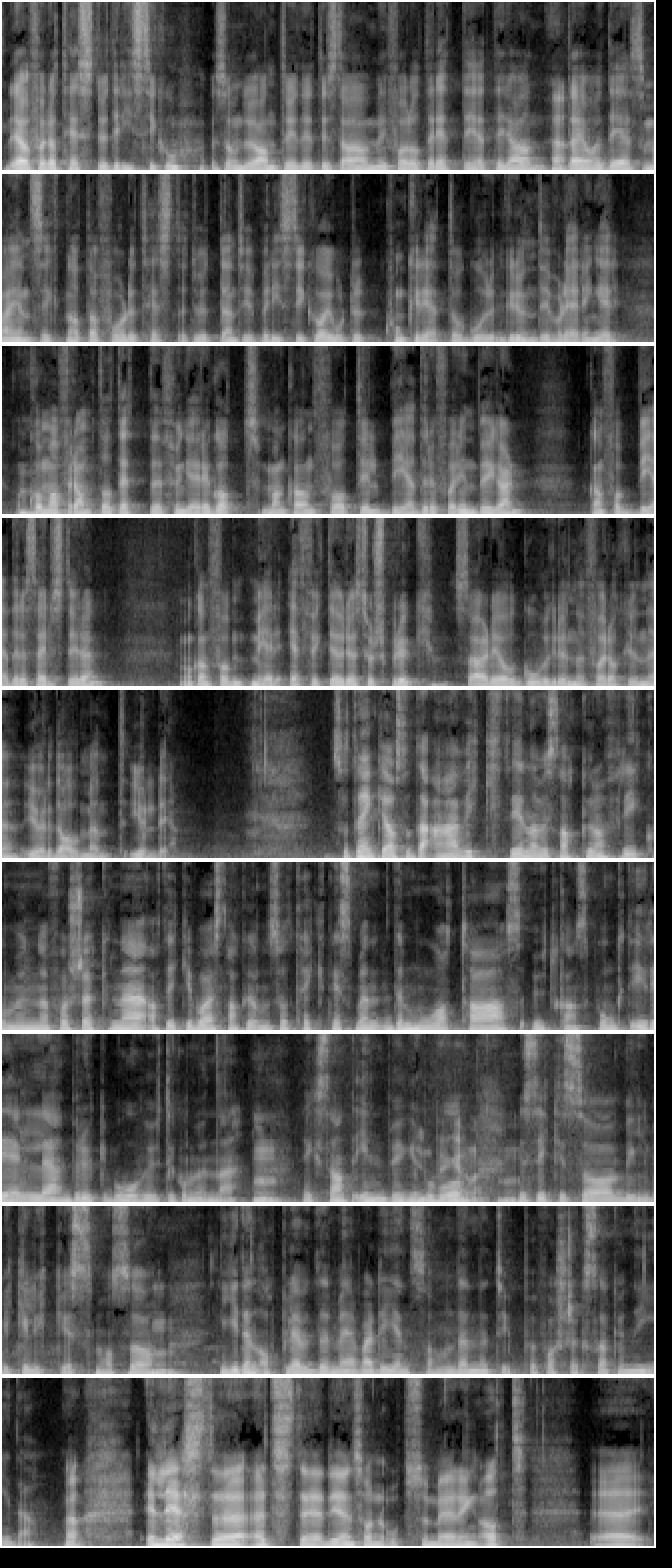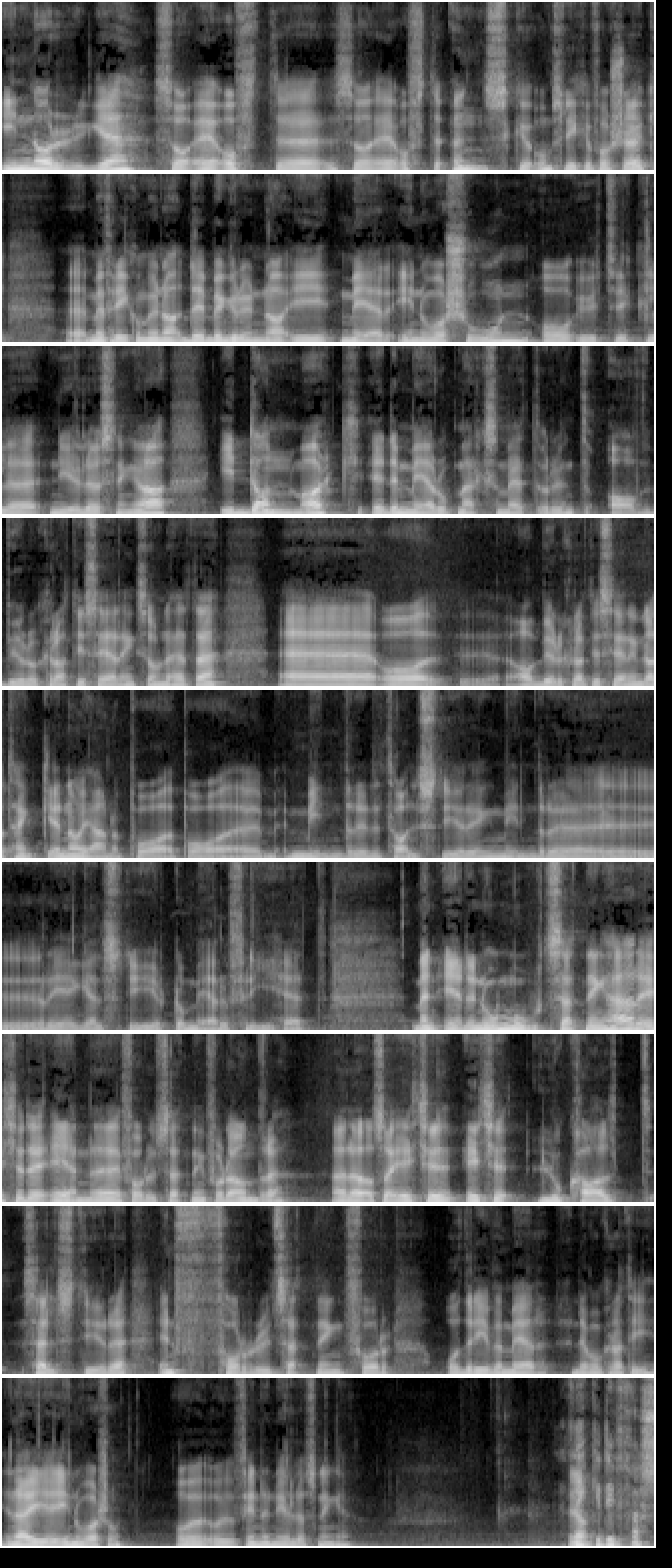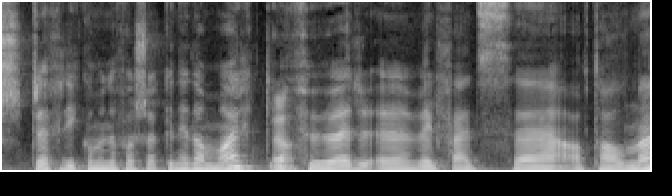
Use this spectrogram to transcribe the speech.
det er for å teste ut risiko, som du antydet i stad, i forhold til rettigheter. Ja, ja, Det er jo det som er hensikten, at da får du testet ut den type risiko og gjort konkrete og grundige vurderinger. Og man fram til at dette fungerer godt. Man kan få til bedre for innbyggeren. Kan få bedre selvstyre. Man kan få mer effektiv ressursbruk, så er det jo gode grunner for å kunne gjøre det allment gyldig. Så tenker jeg altså Det er viktig når vi snakker om frikommuneforsøkene, at vi ikke bare snakker om det så teknisk, men det må tas utgangspunkt i reelle brukerbehov ute i kommunene. Mm. Ikke sant? Innbyggerbehov. Mm. Hvis ikke så vil vi ikke lykkes med å mm. gi den opplevde merverdien som denne type forsøk skal kunne gi. Da. Ja. Jeg leste et sted i en sånn oppsummering at i Norge så er ofte, ofte ønsket om slike forsøk Eh, med frikommuner, det er begrunna i mer innovasjon og utvikle nye løsninger. I Danmark er det mer oppmerksomhet rundt avbyråkratisering, som det heter. Eh, og avbyråkratisering, da tenker en gjerne på, på eh, mindre detaljstyring, mindre eh, regelstyrt og mer frihet. Men er det noen motsetning her? Er ikke det ene forutsetning for det andre? Eller, altså, er, ikke, er ikke lokalt selvstyre en forutsetning for å drive mer demokrati, nei, innovasjon og, og finne nye løsninger? Jeg tenker De første frikommuneforsøkene i Danmark ja. før uh, velferdsavtalene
